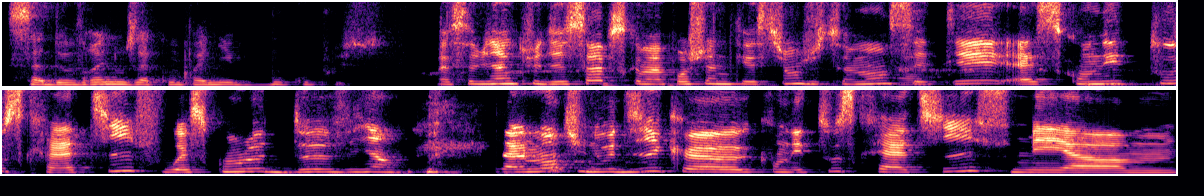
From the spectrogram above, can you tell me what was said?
ça devrait nous accompagner beaucoup plus. Bah, c'est bien que tu dis ça, parce que ma prochaine question, justement, c'était est-ce qu'on est tous créatifs ou est-ce qu'on le devient? Finalement, tu nous dis qu'on est tous créatifs, mais, euh,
